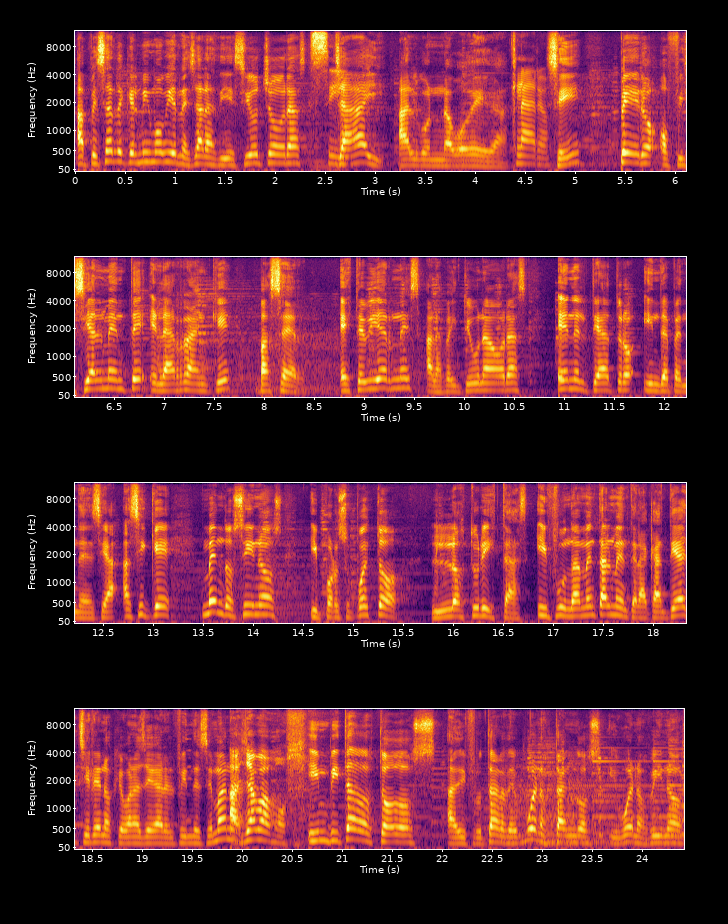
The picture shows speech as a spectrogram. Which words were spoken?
A pesar de que el mismo viernes, ya a las 18 horas, Sí. ya hay algo en una bodega. Claro. ¿Sí? Pero oficialmente el arranque va a ser este viernes a las 21 horas en el Teatro Independencia. Así que, mendocinos y por supuesto los turistas y fundamentalmente la cantidad de chilenos que van a llegar el fin de semana. Allá vamos. Invitados todos a disfrutar de buenos tangos y buenos vinos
